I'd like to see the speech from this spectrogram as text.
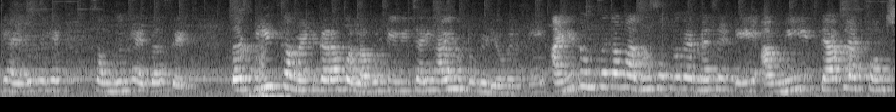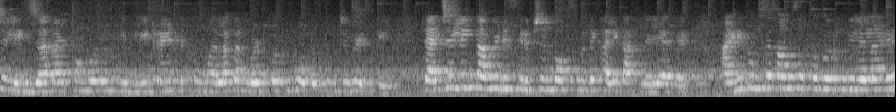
घ्यायचं हे समजून घ्यायचं असेल तर प्लीज कमेंट करा कोल्हापूर टीव्हीच्या ह्या युट्यूब व्हिडिओवरती आणि तुमचं काम अजून सोपं करण्यासाठी आम्ही त्या प्लॅटफॉर्मची लिंक ज्या प्लॅटफॉर्मवरून गिबली ट्रेंड तुम्हाला कन्वर्ट करून फोटो तुमचे भेटतील त्याची लिंक आम्ही डिस्क्रिप्शन बॉक्समध्ये खाली टाकलेली आहे आणि तुमचं काम सोपं करून दिलेलं आहे.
